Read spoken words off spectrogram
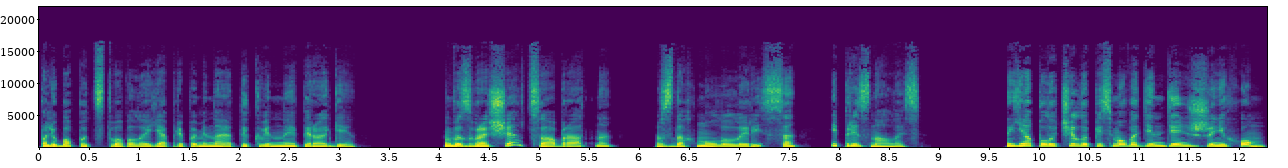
Полюбопытствовала я, припоминая тыквенные пироги. «Возвращаются обратно», — вздохнула Лариса и призналась. Я получила письмо в один день с женихом,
